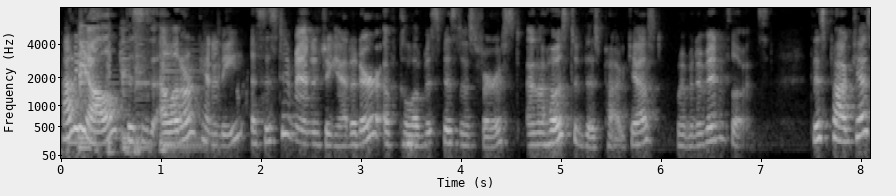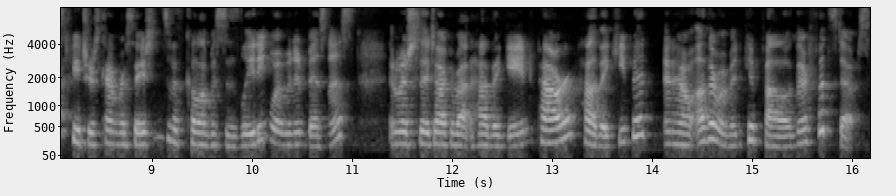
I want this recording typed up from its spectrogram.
Howdy, y'all. This is Eleanor Kennedy, Assistant Managing Editor of Columbus Business First, and the host of this podcast, Women of Influence. This podcast features conversations with Columbus's leading women in business, in which they talk about how they gained power, how they keep it, and how other women can follow in their footsteps.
